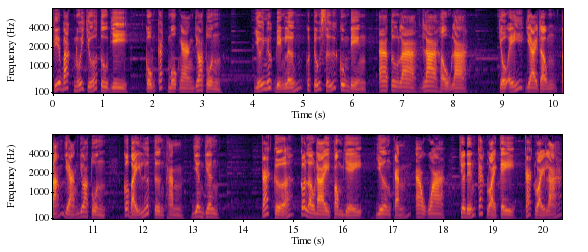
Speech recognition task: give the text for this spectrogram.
phía bắc núi chúa Tu Di, cũng cách một ngàn do tuần. Dưới nước biển lớn có trú xứ cung điện Atula La Hầu La. Chỗ ấy dài rộng tám dạng do tuần, có bảy lớp tường thành, dân dân. Các cửa có lầu đài phòng vệ, giường cảnh, ao hoa, cho đến các loại cây, các loại lá,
